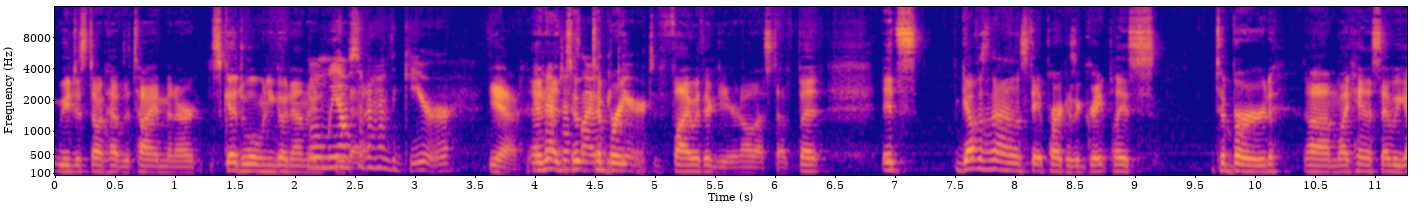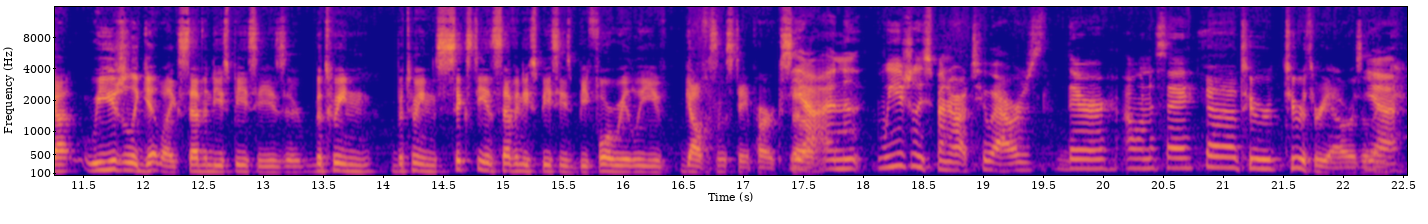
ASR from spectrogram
we just don't have the time in our schedule when you go down there. Well, we do also that. don't have the gear. Yeah, and, have and to to, fly to bring gear. to fly with their gear and all that stuff. But it's Galveston Island State Park is a great place to bird. Um, like Hannah said, we got we usually get like seventy species or between between sixty and seventy species before we leave Galveston State Park. So Yeah, and we usually spend about two hours there. I want to say. yeah, two or two or three hours. I Yeah. think.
